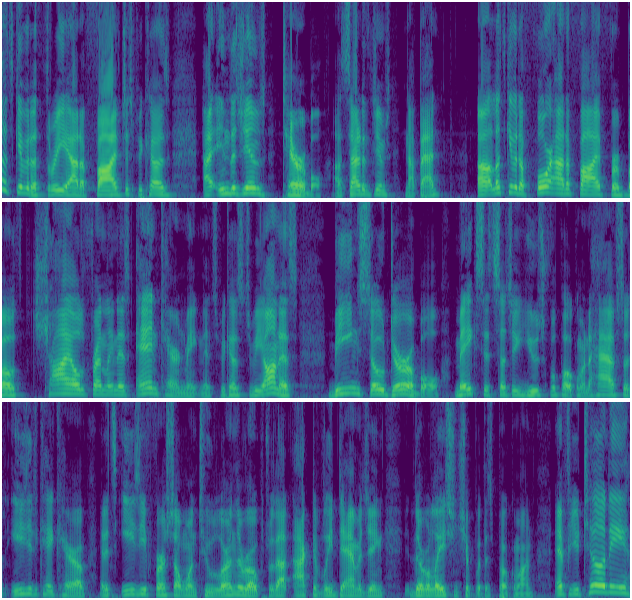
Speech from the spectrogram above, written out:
let's give it a 3 out of 5 just because uh, in the gyms, terrible. Outside of the gyms, not bad. Uh, let's give it a 4 out of 5 for both child friendliness and care and maintenance because, to be honest, being so durable makes it such a useful Pokemon to have, so it's easy to take care of, and it's easy for someone to learn the ropes without actively damaging their relationship with this Pokemon. And for utility,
